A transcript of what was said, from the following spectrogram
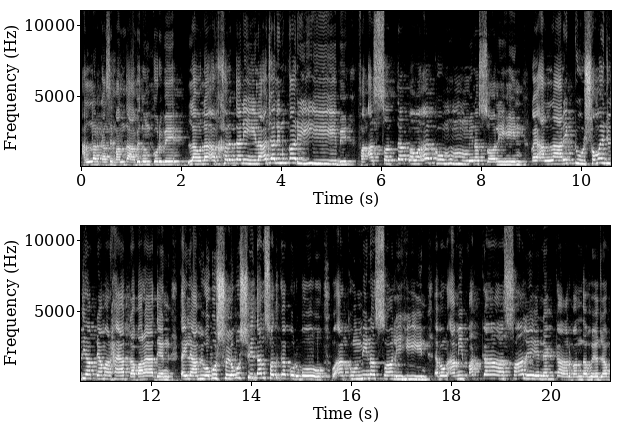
আল্লাহর কাছে বান্দা আবেদন করবে লাউলা আখারতানি ইলা আজালিন আল্লাহ আর একটু সময় যদি আপনি আমার হায়াতটা বাড়ায়া দেন, তাইলে আমি অবশ্যই অবশ্যই দান সদকা করব। ও আকুম মিনাস সলিহিন, এবং আমি পাক্কা সালে নেককার বান্দা হয়ে যাব।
